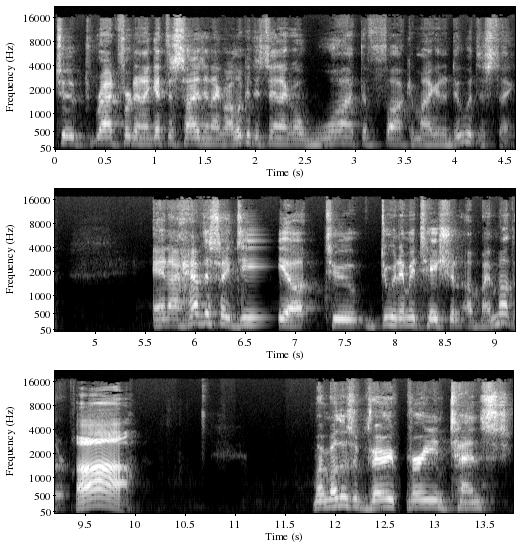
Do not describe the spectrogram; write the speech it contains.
to Radford and I get the size and I go. I look at this thing and I go, "What the fuck am I going to do with this thing?" And I have this idea to do an imitation of my mother. Ah, My mother's a very, very intense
